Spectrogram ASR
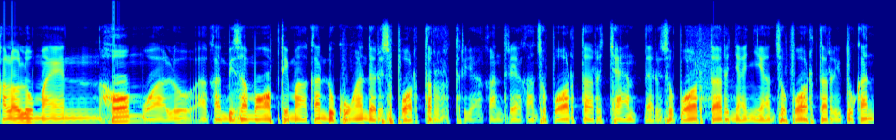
kalau lu main home, wah lu akan bisa mengoptimalkan dukungan dari supporter, teriakan-teriakan supporter, chant dari supporter, nyanyian supporter itu kan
